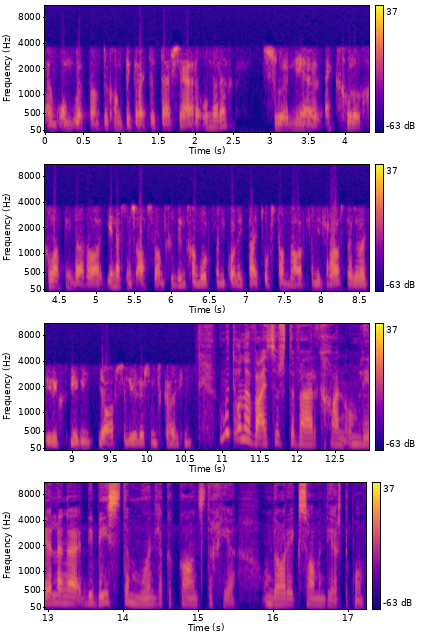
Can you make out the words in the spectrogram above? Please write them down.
um, om ook dan toegang te kry tot tersiêre onderrig. So nee, ek glo glad nie dat daar enigstens afstand gedoen gaan word van die kwaliteit of standaard van die vraestelle wat hierdie hierdie jaar se leerders moet skryf nie. Hoe moet onderwysers te werk gaan om leerders die beste moontlike kans te gee om daardie eksamen deur te kom?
